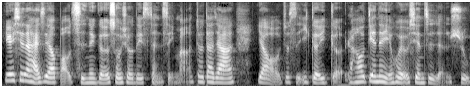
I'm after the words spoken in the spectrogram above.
因为现在还是要保持那个 social distancing 嘛，就大家要就是一个一个，然后店内也会有限制人数，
